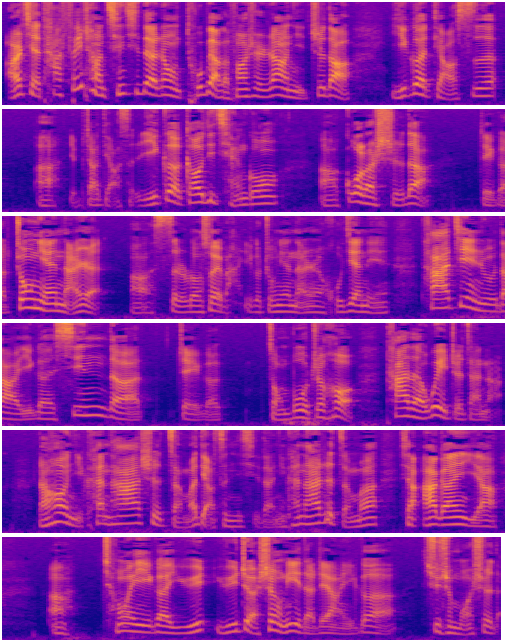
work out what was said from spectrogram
而且它非常清晰的这种图表的方式，让你知道一个屌丝啊，也不叫屌丝，一个高级钳工啊，过了时的这个中年男人啊，四十多岁吧，一个中年男人胡建林，他进入到一个新的这个总部之后，他的位置在哪儿？然后你看他是怎么屌丝逆袭的？你看他是怎么像阿甘一样啊？成为一个愚愚者胜利的这样一个叙事模式的，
